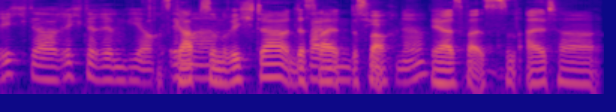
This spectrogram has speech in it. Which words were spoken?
Richter, Richterin, wie auch es immer. gab so einen Richter, das war war, das war Typ, auch, ne? ja, es war es ist ein alter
